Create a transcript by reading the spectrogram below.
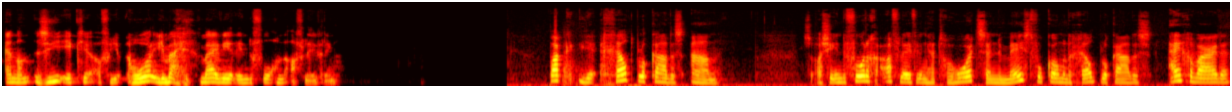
En dan zie ik je, of je, hoor je mij, mij weer in de volgende aflevering. Pak je geldblokkades aan. Zoals je in de vorige aflevering hebt gehoord, zijn de meest voorkomende geldblokkades eigenwaarde,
